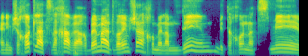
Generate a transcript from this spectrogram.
הן נמשכות להצלחה והרבה מהדברים שאנחנו מלמדים, ביטחון עצמי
